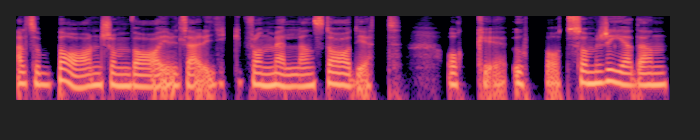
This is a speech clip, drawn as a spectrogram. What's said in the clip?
Alltså barn som var så här, gick från mellanstadiet och eh, uppåt som redan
